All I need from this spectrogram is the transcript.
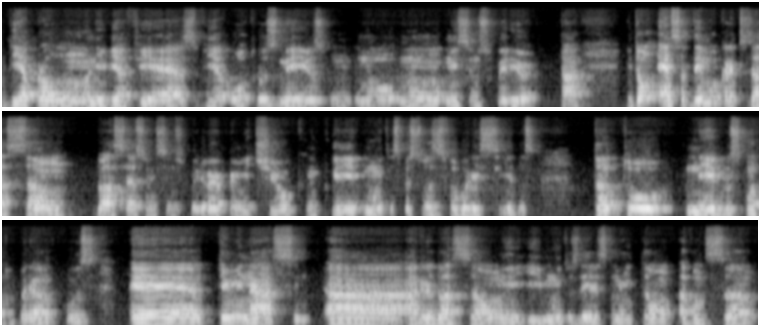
via ProUni, via FIES, via outros meios no, no, no ensino superior, tá? Então, essa democratização do acesso ao ensino superior permitiu que muitas pessoas desfavorecidas tanto negros quanto brancos, é, terminasse a, a graduação e, e, muitos deles também estão avançando,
